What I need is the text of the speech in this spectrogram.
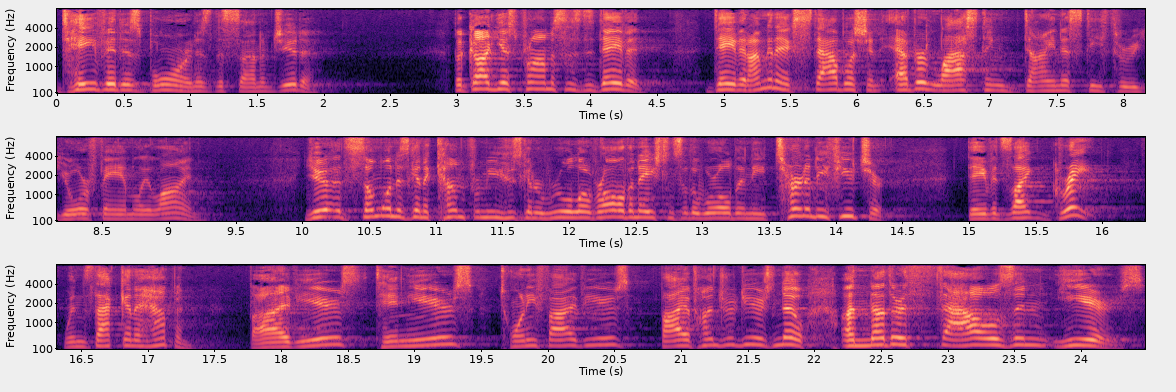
David is born as the son of Judah. But God gives promises to David. David, I'm going to establish an everlasting dynasty through your family line. You're, someone is going to come from you who's going to rule over all the nations of the world in eternity future. David's like, Great. When's that going to happen? Five years? Ten years? 25 years? 500 years? No, another thousand years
